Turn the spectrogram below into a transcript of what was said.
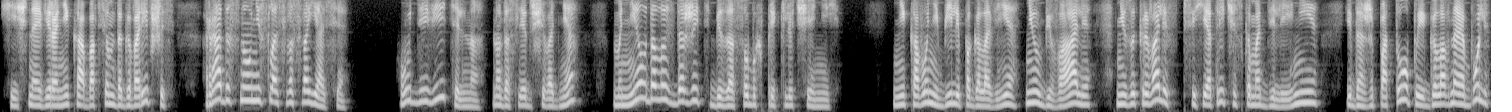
Хищная Вероника, обо всем договорившись, радостно унеслась во свояси. Удивительно, но до следующего дня – мне удалось дожить без особых приключений. Никого не били по голове, не убивали, не закрывали в психиатрическом отделении, и даже потопы и головная боль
